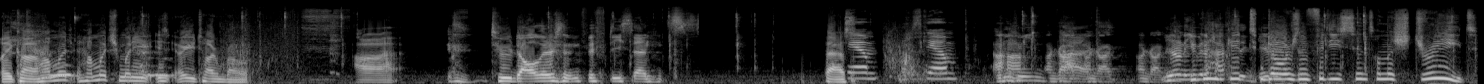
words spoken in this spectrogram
Wait, Kyle, how much? How much money is are you talking about? Uh, two dollars and fifty cents. Pass. Scam. Scam. What do you Uh-huh. mean, I got, I got, I got. You don't even can have to get two dollars fifty on the street.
